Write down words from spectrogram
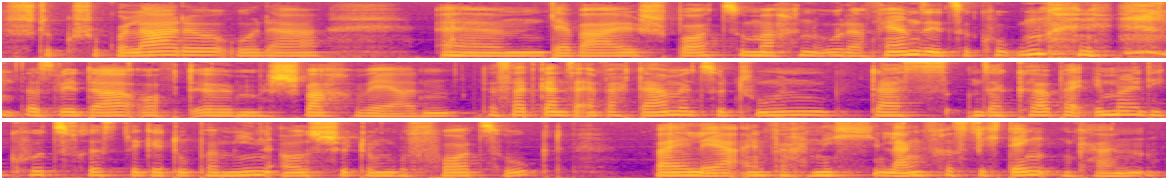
Stück Schokolade oder ähm, der Wahl, Sport zu machen oder Fernsehen zu gucken, dass wir da oft ähm, schwach werden. Das hat ganz einfach damit zu tun, dass unser Körper immer die kurzfristige Dopaminausschüttung bevorzugt, weil er einfach nicht langfristig denken kann.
